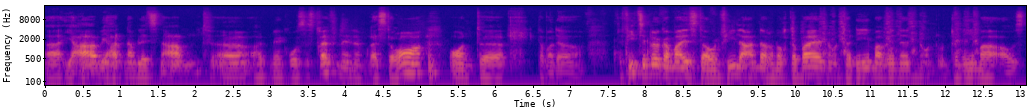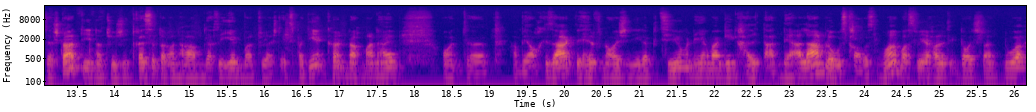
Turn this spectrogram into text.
Äh, ja, wir hatten am letzten Abend äh, hatten wir ein großes Treffen in einem Restaurant und äh, da war der, der Vizebürgermeister und viele andere noch dabei, Unternehmerinnen und Unternehmer aus der Stadt, die natürlich Interesse daran haben, dass sie irgendwann vielleicht expandieren können nach Mannheim. Und äh, haben wir auch gesagt, wir helfen euch in jeder Beziehung. Und irgendwann ging halt dann der Alarm los draußen, ne? was wir halt in Deutschland nur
